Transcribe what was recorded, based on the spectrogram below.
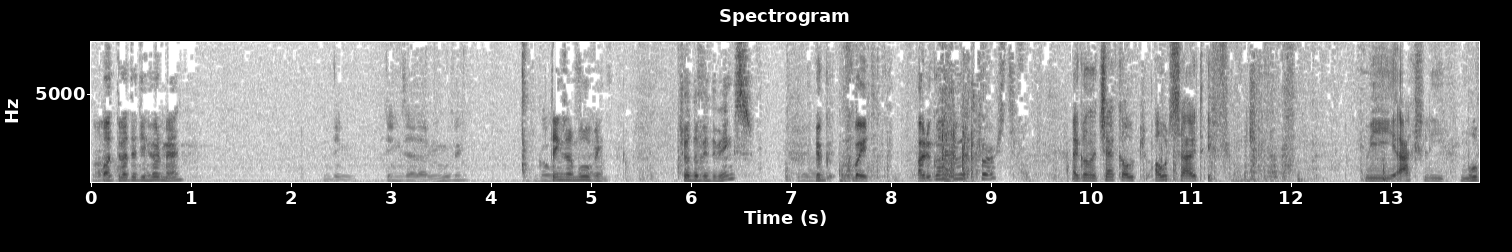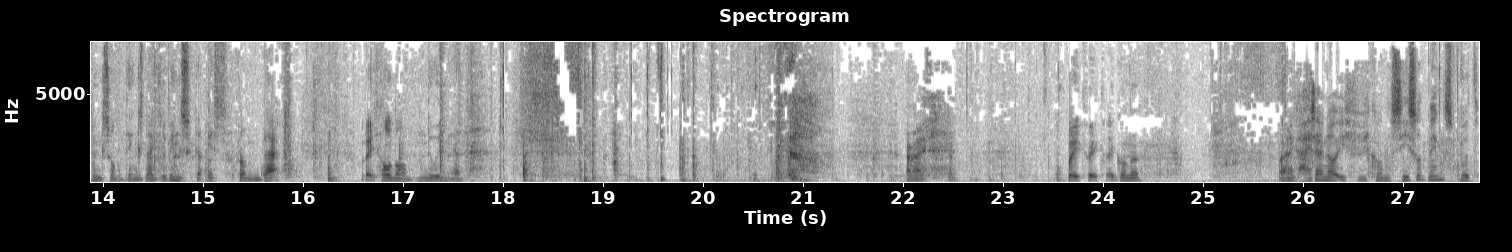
What, what did you hear, man? Thing, things that are moving. Go Things are moving. Should there be the wings? You g- wait, are you gonna do it first? I'm gonna check out outside if we actually moving some things like the wings, guys, from back. Wait, hold on, do it, man. All right. Wait, wait, I'm gonna. Alright, I don't know if we're gonna see some things, but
